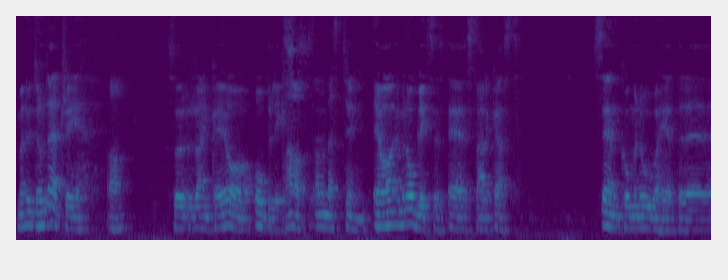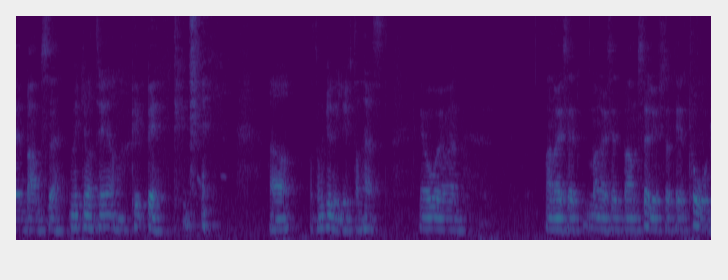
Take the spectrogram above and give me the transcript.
men utav de där tre, Ja. så rankar jag Obelix. Han, har- han är mest tyngd. Ja, men Obelix är starkast. Sen kommer nog, vad heter det, Bamse. Vilken var trean? Pippi. Ja, fast de kunde ju lyfta en häst. Jo, men man har ju sett, man har ju sett Bamse lyfta till ett tåg.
